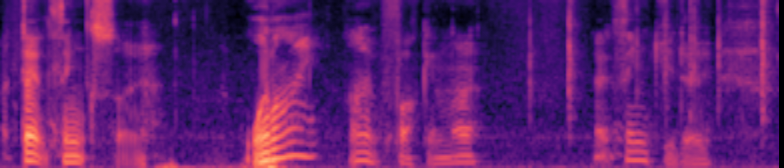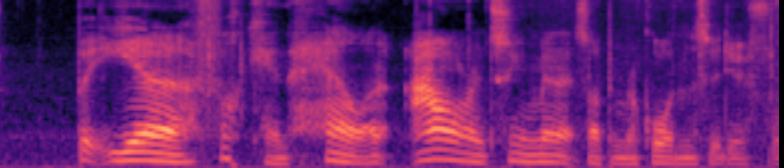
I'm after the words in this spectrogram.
I don't think so. Will I? I don't fucking know. I don't think you do. But yeah, fucking hell, an hour and two minutes I've been recording this video for.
